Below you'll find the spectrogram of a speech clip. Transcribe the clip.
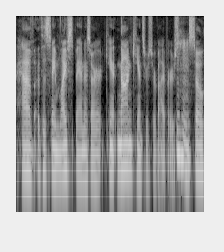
have the same lifespan as our can- non-cancer survivors. Mm-hmm. And so,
